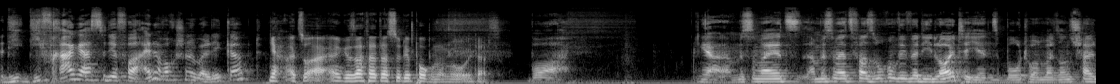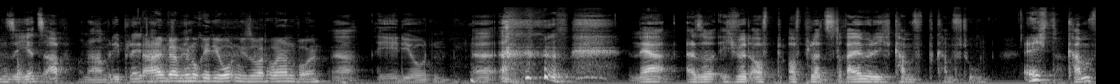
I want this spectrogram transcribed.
die, die Frage hast du dir vor einer Woche schon überlegt gehabt? Ja, als du äh, gesagt hast, dass du dir Pokémon geholt hast. Boah. Ja, da müssen wir jetzt, da müssen wir jetzt versuchen, wie wir die Leute hier ins Boot holen, weil sonst schalten sie jetzt ab und dann haben wir die Playtime. Nein, wir haben mehr. genug Idioten, die sowas hören wollen. Ja, Idioten. äh, naja, also ich würde auf, auf Platz 3 würde ich Kampf, Kampf tun. Echt? Kampf,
